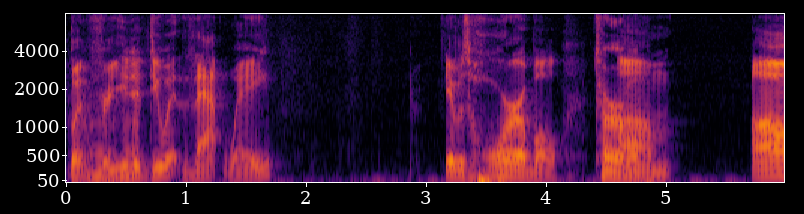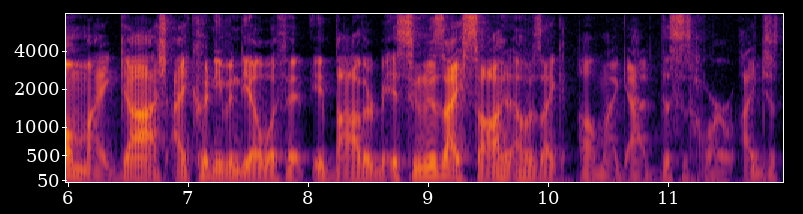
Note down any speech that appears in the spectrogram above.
but for you to do it that way, it was horrible. Terrible. Um, oh my gosh, I couldn't even deal with it. It bothered me as soon as I saw it. I was like, "Oh my god, this is horrible." I just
